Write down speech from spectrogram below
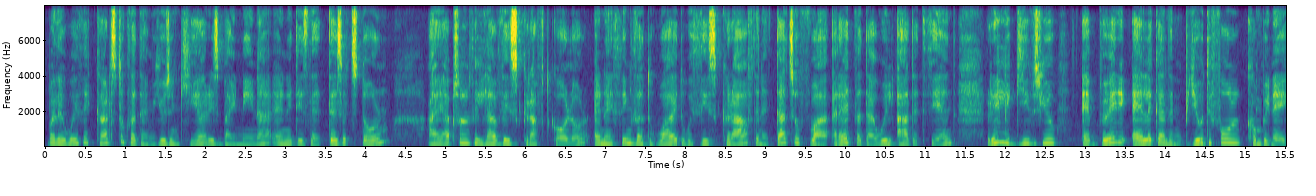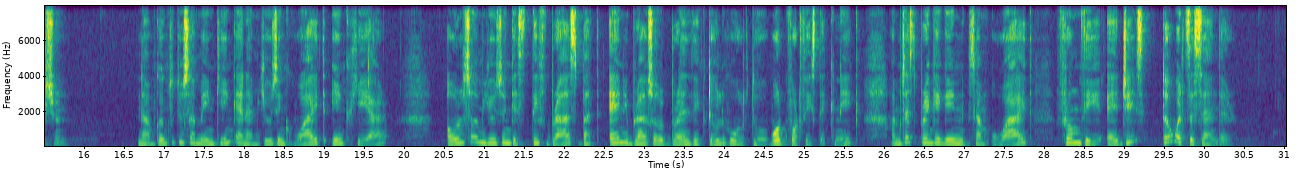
By the way, the cardstock that I'm using here is by Neenah and it is the Desert Storm I absolutely love this kraft color and I think that white with this kraft and a touch of uh, red that I will add at the end really gives you a very elegant and beautiful combination. Now I'm going to do some inking and I'm using white ink here. Also I'm using a stiff brush but any brush or blending tool will to work for this technique. I'm just bringing in some white from the edges towards the center.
